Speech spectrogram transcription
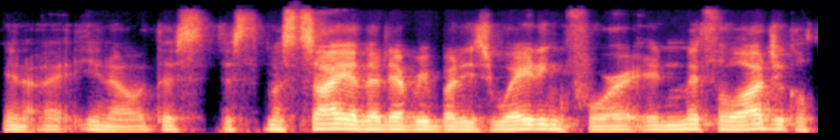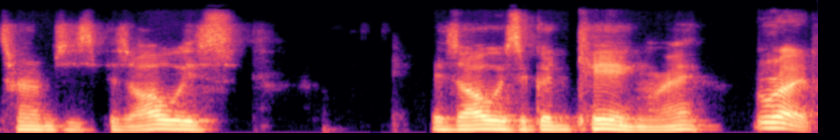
you know you know this this Messiah that everybody's waiting for in mythological terms is is always is always a good king, right? Right.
